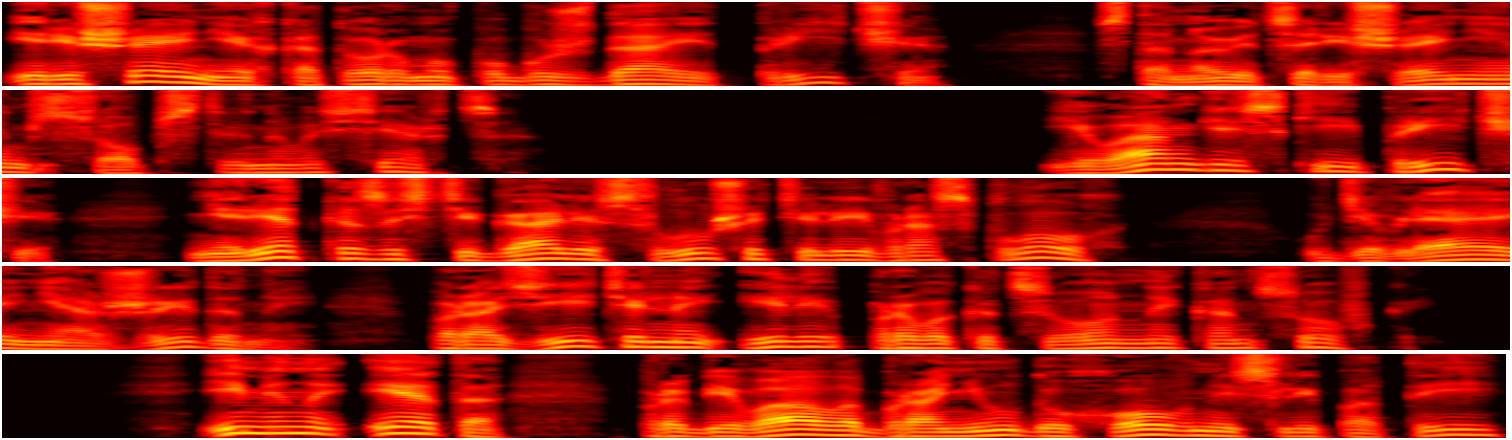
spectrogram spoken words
И решение, к которому побуждает притча, становится решением собственного сердца. Евангельские притчи нередко застигали слушателей врасплох, удивляя неожиданной, поразительной или провокационной концовкой. Именно это пробивало броню духовной слепоты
